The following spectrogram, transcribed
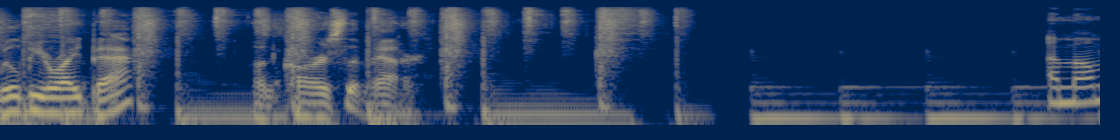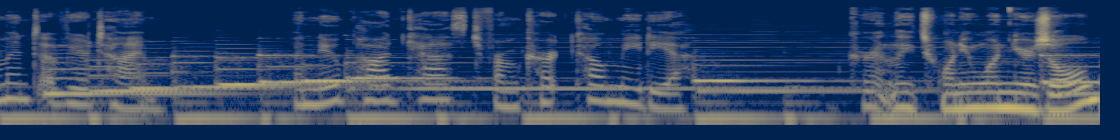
We'll be right back on Cars That Matter. A Moment of Your Time, a new podcast from Kurtco Media. Currently 21 years old,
